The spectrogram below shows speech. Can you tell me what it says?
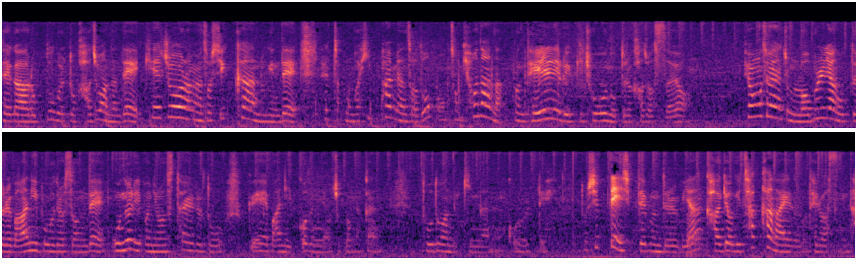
제가 lookbook을 또 가져왔는데 캐주얼하면서 시크한 룩인데 살짝 뭔가 힙하면서도 엄청 편안한 그런 daily로 입기 좋은 옷들을 가져왔어요. 평소에는 좀 lovely한 옷들을 많이 보여드렸었는데 오늘 입은 이런 스타일들도 꽤 많이 입거든요. 조금 약간 도도한 느낌이 나는 그럴 때. 또 10대, 20대 분들을 위한 가격이 착한 아이들로 데려왔습니다.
